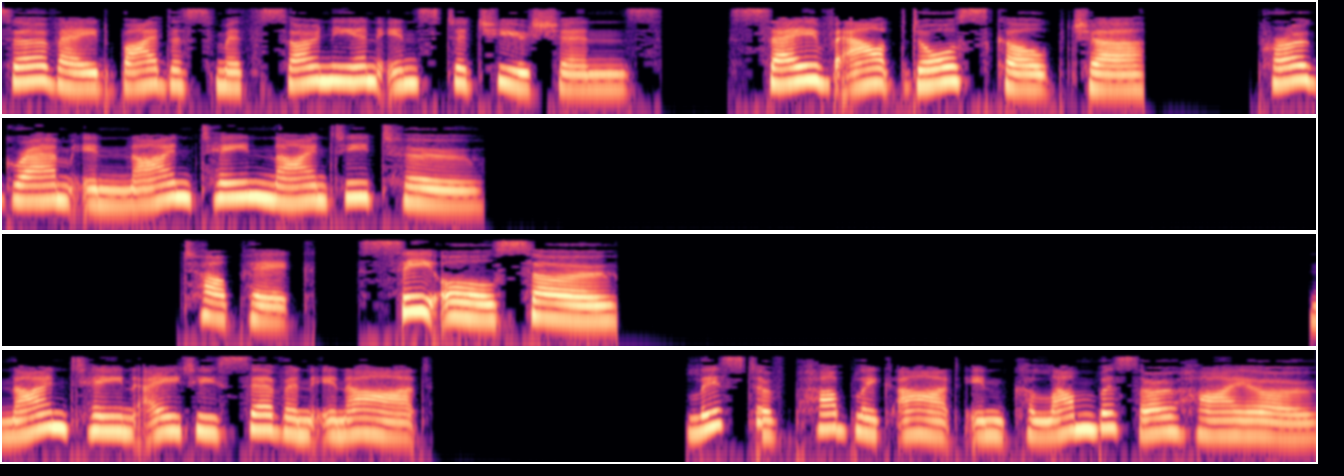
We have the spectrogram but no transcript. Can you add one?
surveyed by the Smithsonian Institution's Save Outdoor Sculpture program in 1992. Topic See also 1987 in art. List of public art in Columbus, Ohio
